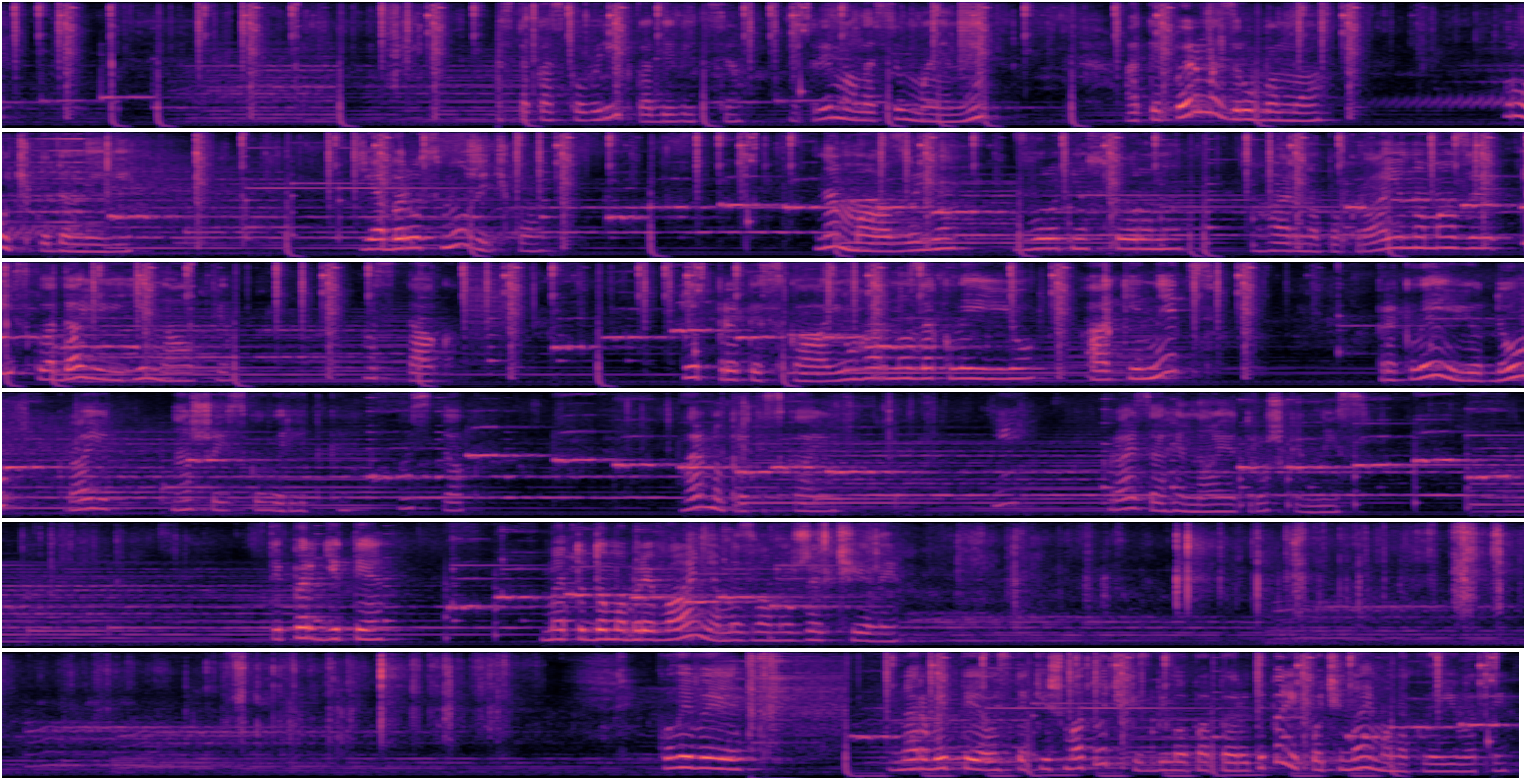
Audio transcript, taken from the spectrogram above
Така сковорідка, дивіться, отрималась у мене. А тепер ми зробимо ручку до неї. Я беру смужечку, намазую зворотню сторону, гарно по краю намазую і складаю її навпіл. Ось так. Тут притискаю, гарно заклеюю, а кінець приклеюю до краю нашої сковорідки. Ось так. Гарно притискаю і край загинаю трошки вниз. Тепер, діти, методом обривання ми з вами вже вчили. Коли ви нарвете ось такі шматочки з білого паперу, тепер їх починаємо наклеювати.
